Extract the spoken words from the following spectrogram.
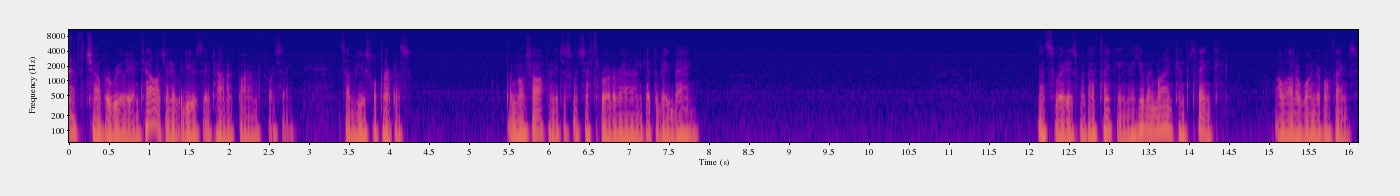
If the child were really intelligent, it would use the atomic bomb for, say, some useful purpose. But most often it just wants to throw it around and get the big bang. That's the way it is with our thinking. The human mind can think a lot of wonderful things.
